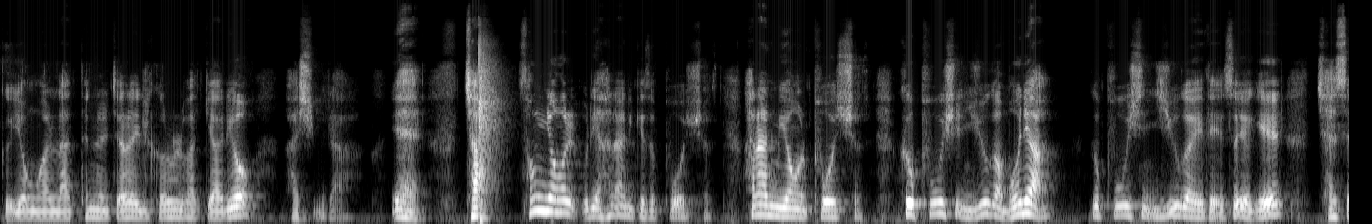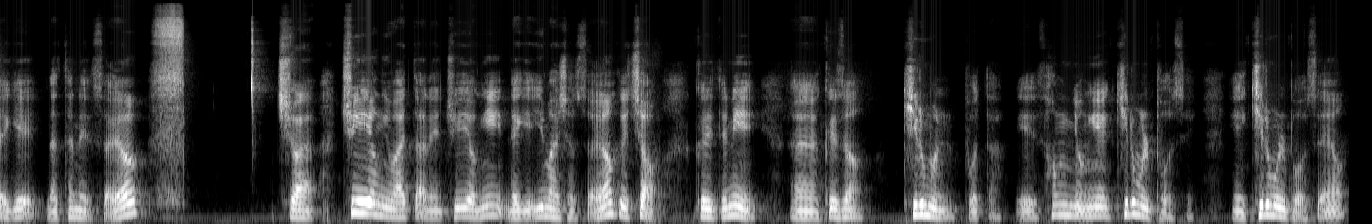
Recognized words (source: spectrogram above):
그 영광을 나타낼 자라 일거를 받게 하려 하심이라. 예. 자, 성령을 우리 하나님께서 부어주셨어요. 하나님의 영을 부어주셨어요. 그 부으신 이유가 뭐냐? 그 부으신 이유가에 대해서 여기에 자세하게 나타냈어요. 주와 주의 영이 왔다네. 주의 영이 내게 임하셨어요. 그렇죠? 그랬더니 에, 그래서 기름을 부었다. 예, 성령의 기름을 부었어요. 예, 기름을 부었어요.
